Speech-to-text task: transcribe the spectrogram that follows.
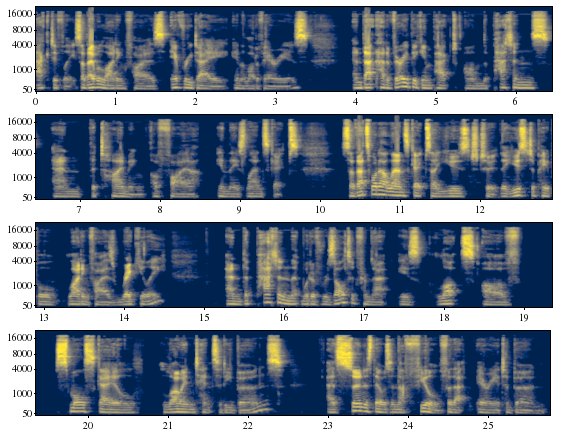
actively. So they were lighting fires every day in a lot of areas. And that had a very big impact on the patterns and the timing of fire in these landscapes. So that's what our landscapes are used to. They're used to people lighting fires regularly. And the pattern that would have resulted from that is lots of small scale, low intensity burns as soon as there was enough fuel for that area to burn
